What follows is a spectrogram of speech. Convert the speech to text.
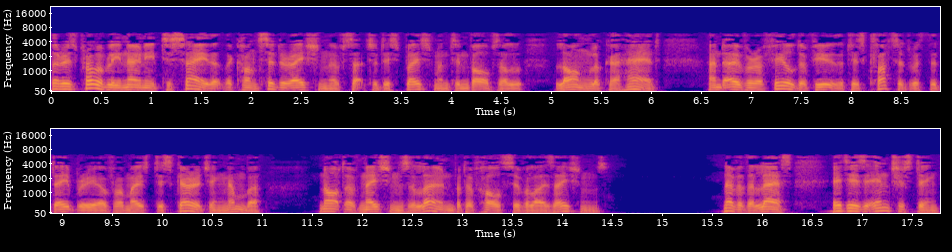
There is probably no need to say that the consideration of such a displacement involves a long look ahead, and over a field of view that is cluttered with the debris of a most discouraging number, not of nations alone, but of whole civilizations. Nevertheless, it is interesting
